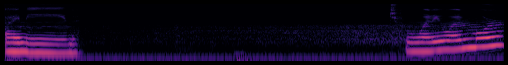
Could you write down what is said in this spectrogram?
I need 21 more.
